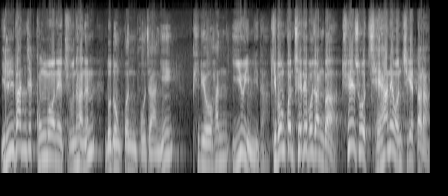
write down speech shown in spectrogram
일반직 공무원에 준하는 노동권 보장이 필요한 이유입니다. 기본권 최대 보장과 최소 제한의 원칙에 따라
